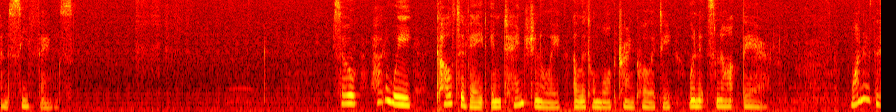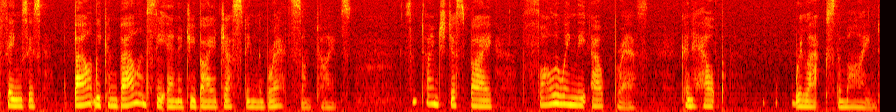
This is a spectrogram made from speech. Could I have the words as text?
and see things. So, how do we cultivate intentionally a little more tranquility when it's not there? One of the things is bal- we can balance the energy by adjusting the breath sometimes. Sometimes just by following the out breath can help relax the mind.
